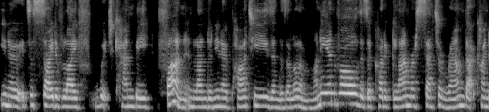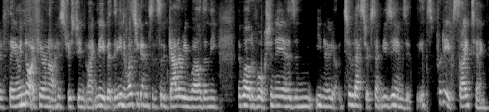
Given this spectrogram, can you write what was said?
You know it's a side of life which can be fun in london you know parties and there's a lot of money involved. There's a quite a glamorous set around that kind of thing. I mean not if you're an art history student like me but the, you know once you get into the sort of gallery world and the the world of auctioneers and you know to lesser extent museums it, it's pretty exciting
